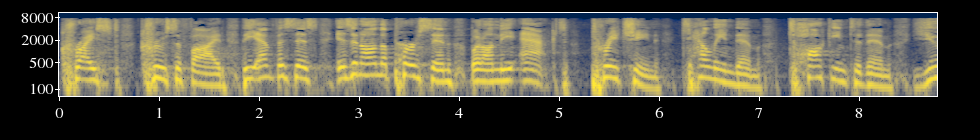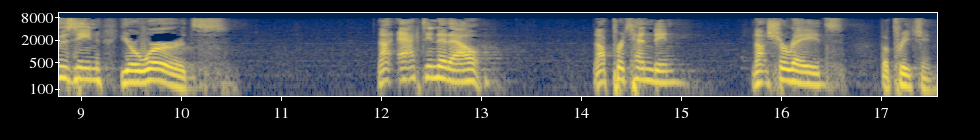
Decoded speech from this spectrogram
Christ crucified. The emphasis isn't on the person, but on the act preaching, telling them, talking to them, using your words. Not acting it out, not pretending, not charades, but preaching.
